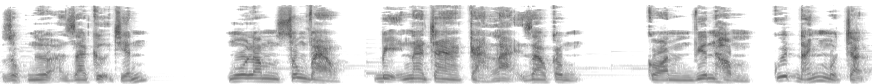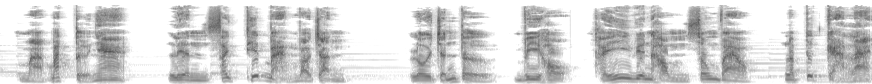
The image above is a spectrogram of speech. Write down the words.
dục ngựa ra cự chiến. Ngô long xông vào, bị na cha cả lại giao công. Còn viên hồng quyết đánh một trận mà bắt tử nha, liền xách thiết bảng vào trận. Lôi chấn tử, vi hộ thấy viên hồng xông vào, lập tức cả lại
